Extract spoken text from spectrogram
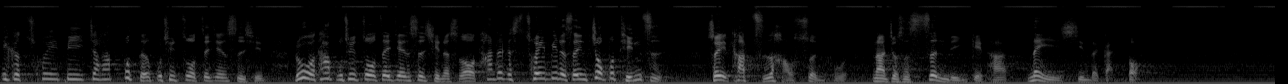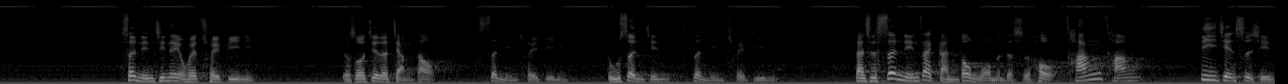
一个催逼，叫他不得不去做这件事情。如果他不去做这件事情的时候，他那个催逼的声音就不停止，所以他只好顺服，那就是圣灵给他内心的感动。圣灵今天也会催逼你，有时候接着讲到圣灵催逼你读圣经，圣灵催逼你。但是圣灵在感动我们的时候，常常第一件事情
